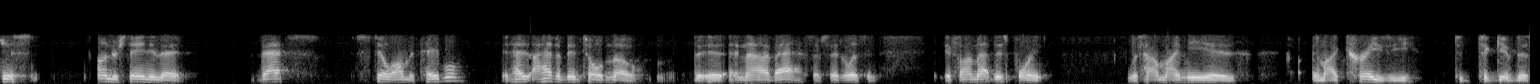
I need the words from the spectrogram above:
just understanding that that's still on the table. It has. I haven't been told no, and I've asked. I've said, listen, if I'm at this point with how my knee is, am I crazy to to give this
